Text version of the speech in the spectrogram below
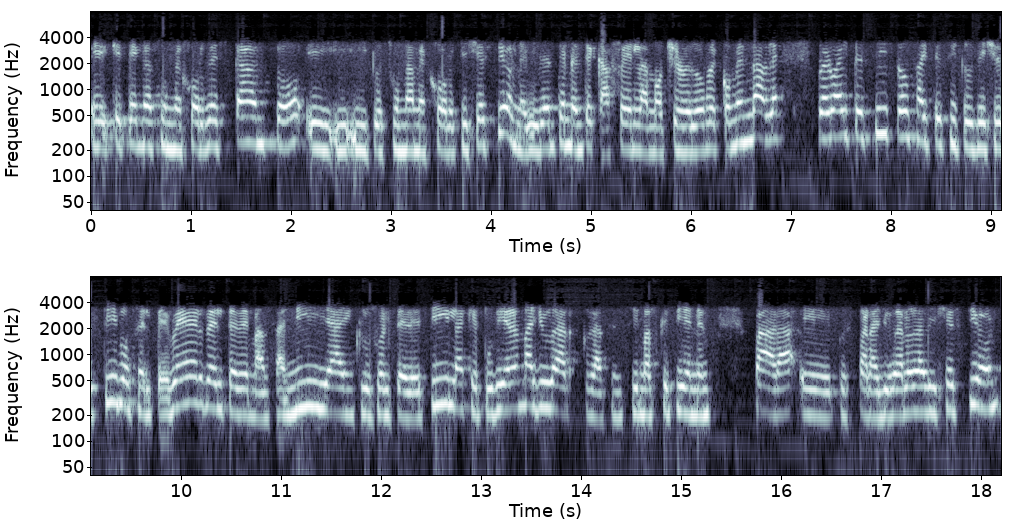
eh, que tengas un mejor descanso y, y pues una mejor digestión. Evidentemente, café en la noche no es lo recomendable, pero hay tecitos, hay tecitos digestivos, el té verde, el té de manzanilla, incluso el té de tila, que pudieran ayudar las enzimas que tienen para eh, pues para ayudar a la digestión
